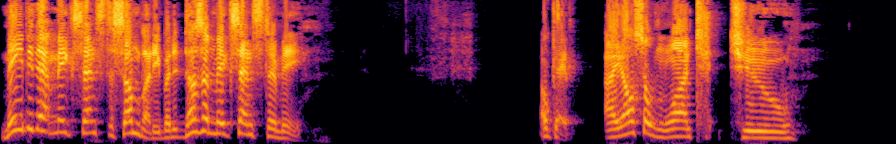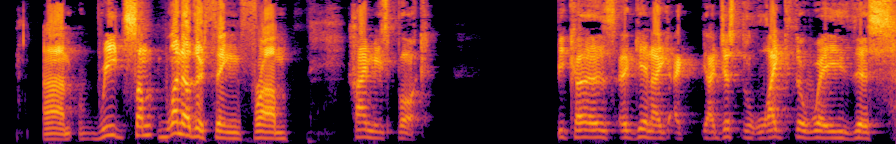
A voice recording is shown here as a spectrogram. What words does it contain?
Maybe that makes sense to somebody, but it doesn't make sense to me. Okay. I also want to um, read some one other thing from Jaime's book because again, I, I, I just like the way this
